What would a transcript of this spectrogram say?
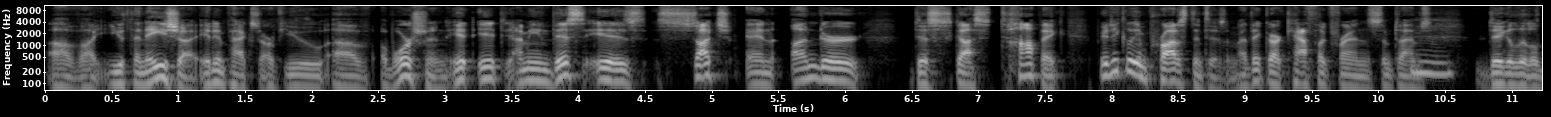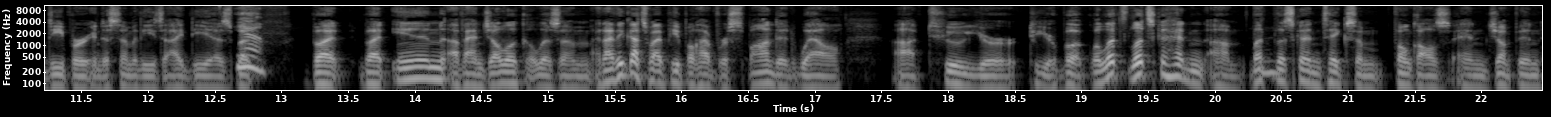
of uh, euthanasia. It impacts our view of abortion. It it I mean, this is such an under discussed topic, particularly in Protestantism. I think our Catholic friends sometimes mm. dig a little deeper into some of these ideas, but yeah. But but in evangelicalism, and I think that's why people have responded well uh, to your to your book. Well, let's let's go ahead and um, let, mm. let's go ahead and take some phone calls and jump in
